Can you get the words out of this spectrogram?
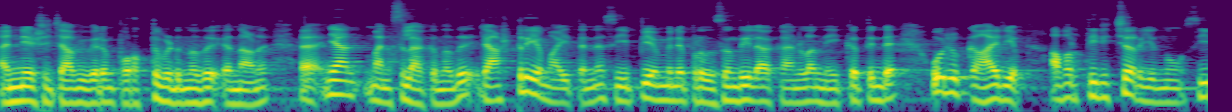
അന്വേഷിച്ച് ആ വിവരം പുറത്തുവിടുന്നത് എന്നാണ് ഞാൻ മനസ്സിലാക്കുന്നത്. രാഷ്ട്രീയമായി തന്നെ സി പി എമ്മിനെ പ്രതിസന്ധിയിലാക്കാനുള്ള നീക്കത്തിന്റെ ഒരു കാര്യം അവർ തിരിച്ചറിയുന്നു സി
